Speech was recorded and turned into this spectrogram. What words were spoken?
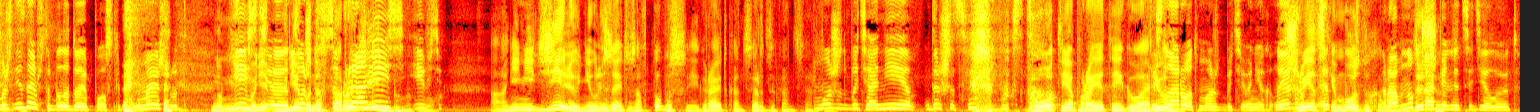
Мы же не знаем, что было до и после, понимаешь? Вот Ну, есть мне- э, мне то, бы на что второй день собрались, было и все. А они неделю не вылезают из автобуса и играют концерт за концертом. Может быть, они дышат свежим воздухом. Вот я про это и говорю. Кислород, может быть, у них. Ну, я говорю, Шведским воздухом равно дышат. капельницы делают.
